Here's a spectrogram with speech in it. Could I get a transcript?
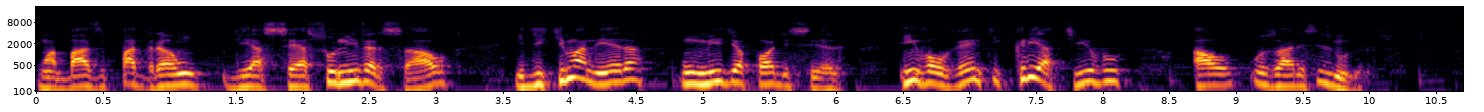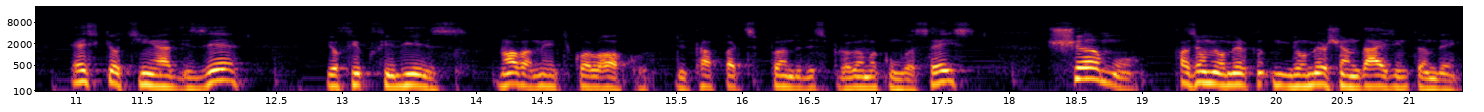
uma base padrão de acesso universal e de que maneira um mídia pode ser envolvente e criativo ao usar esses números. É isso que eu tinha a dizer. Eu fico feliz, novamente coloco, de estar participando desse programa com vocês. Chamo, fazer o meu, meu merchandising também.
